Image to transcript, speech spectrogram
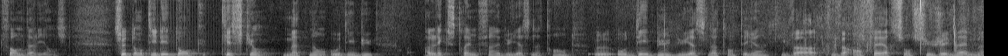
une forme d'alliance. Ce dont il est donc question maintenant au début à l'extrême fin du Yasna 30, euh, au début du Yasna 31, qui va, en faire son sujet même,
